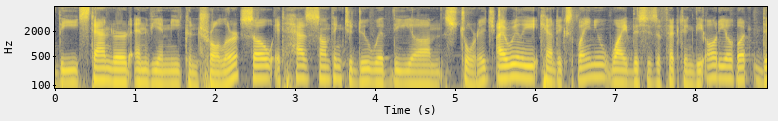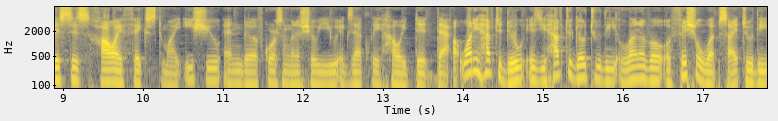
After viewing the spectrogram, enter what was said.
the standard NVMe controller, so it has something to do with the um, storage. I really can't explain you why this is affecting the audio, but this is how I fixed my issue, and uh, of course I'm going to show you exactly how I did that. Uh, what you have to do is you have to go to the Lenovo official website, to the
